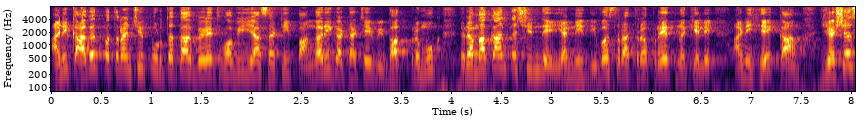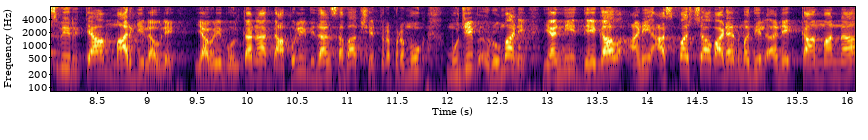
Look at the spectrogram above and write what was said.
आणि कागदपत्रांची पूर्तता वेळेत व्हावी यासाठी पांगारी गटाचे विभाग प्रमुख रमाकांत शिंदे यांनी दिवसरात्र प्रयत्न केले आणि हे काम यशस्वीरित्या मार्गी लावले. यावेळी बोलताना दापोली विधानसभा क्षेत्रप्रमुख मुजीब रुमाने यांनी देगाव आणि आसपासच्या वाड्यांमधील अनेक कामांना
